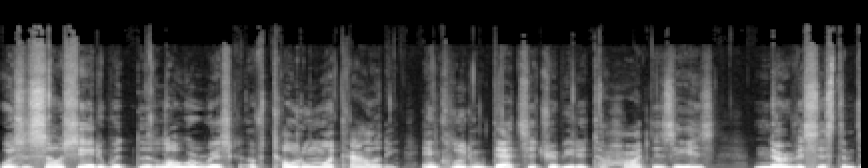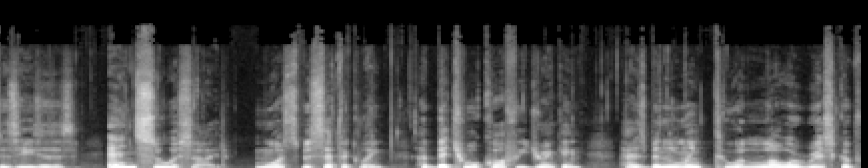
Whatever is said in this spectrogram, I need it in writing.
was associated with the lower risk of total mortality, including deaths attributed to heart disease, nervous system diseases, and suicide. More specifically, habitual coffee drinking has been linked to a lower risk of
